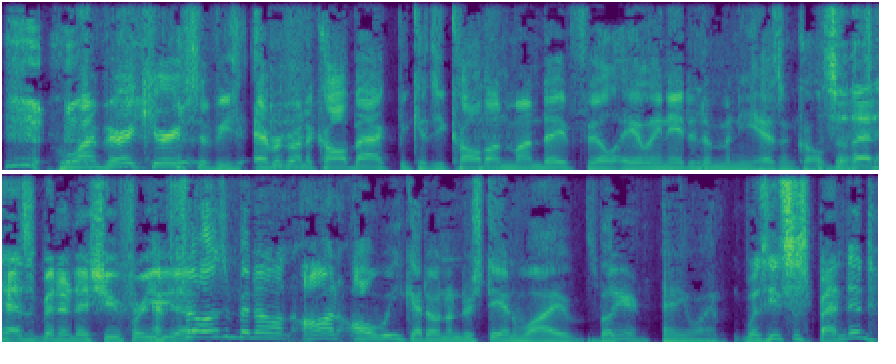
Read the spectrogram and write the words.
who I'm very curious if he's ever going to call back because he called on Monday. Phil alienated him and he hasn't called So back. that hasn't been an issue for you and yet? Phil hasn't been on, on all week. I don't understand why, but weird. anyway. Was he suspended?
